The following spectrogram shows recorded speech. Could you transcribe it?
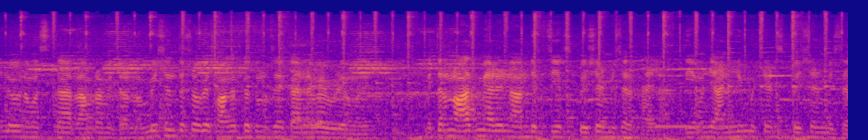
हॅलो नमस्कार राम राम मित्रांनो. मी संतोष वगैरे स्वागत करतो तुमचं एका नव्या व्हिडिओमध्ये. मित्रांनो आज मी आले नांदेडची एक स्पेशल मिसळ खायला. ती म्हणजे अनलिमिटेड स्पेशल मिसळ.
